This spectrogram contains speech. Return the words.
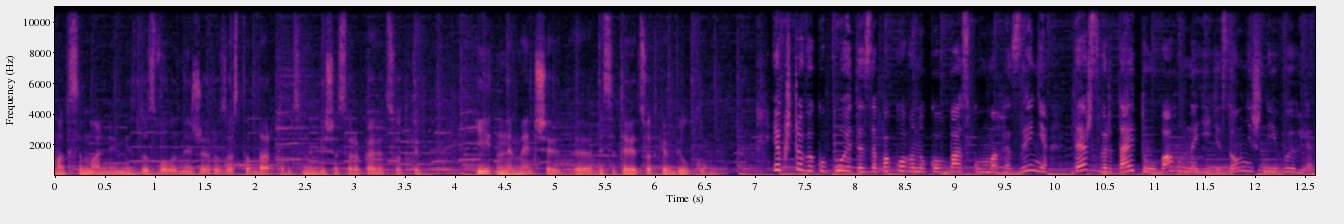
максимальний вміст дозволений жиру за стандартом, це не більше 40%, і не менше е, 10% білку. Якщо ви купуєте запаковану ковбаску в магазині, теж звертайте увагу на її зовнішній вигляд.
